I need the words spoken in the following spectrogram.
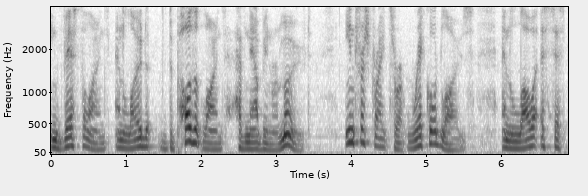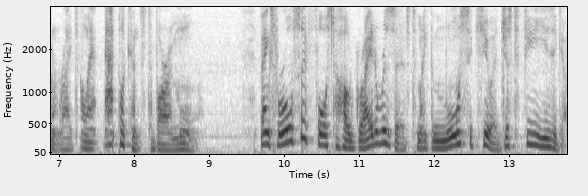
investor loans and low deposit loans have now been removed. Interest rates are at record lows and lower assessment rates allow applicants to borrow more. Banks were also forced to hold greater reserves to make them more secure just a few years ago,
